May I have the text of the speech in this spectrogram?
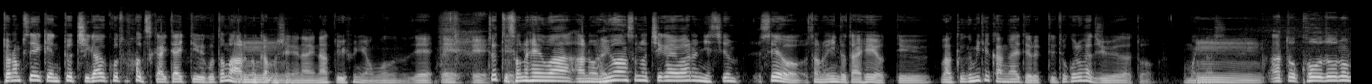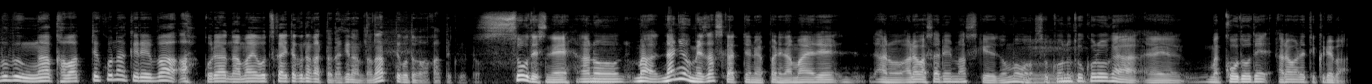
トランプ政権と違う言葉を使いたいっていうこともあるのかもしれないなというふうには思うので、ちょっとその辺は、あの、ニュアンスの違いはあるにせよ、そのインド太平洋っていう枠組みで考えてるっていうところが重要だと思います。あと行動の部分が変わってこなければ、あこれは名前を使いたくなかっただけなんだなってことが分かってくると。そうですね、あのまあ、何を目指すかっていうのはやっぱり名前であの表されますけれども、そこのところが、えーまあ、行動で現れてくれば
